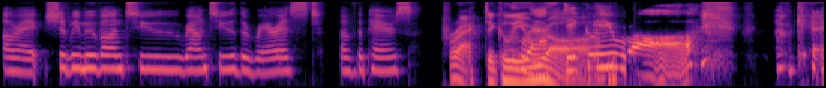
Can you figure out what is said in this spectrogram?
All right. Should we move on to round two, the rarest of the pairs? Practically raw. Practically raw. Okay.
